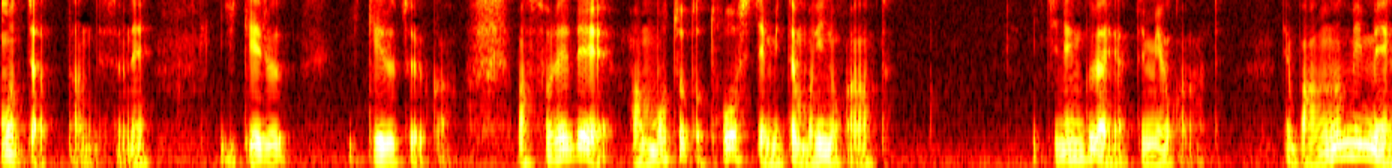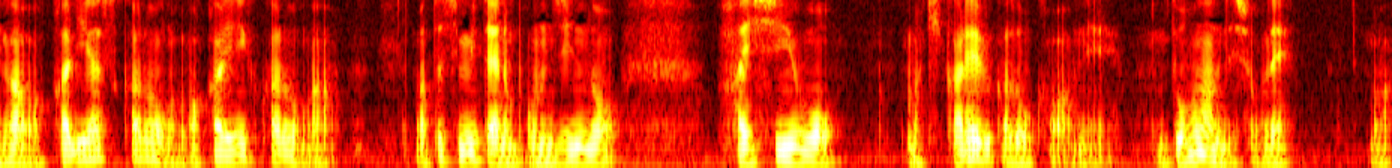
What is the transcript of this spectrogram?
思っちゃったんですよね。いけるいけるというか、まあ、それで、まあ、もうちょっと通してみてもいいのかなと。1年ぐらいやってみようかなと。で番組名が分かりやすかろうが分かりにくかろうが私みたいな凡人の配信を、まあ、聞かれるかどうかはねどうなんでしょうね。まあ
